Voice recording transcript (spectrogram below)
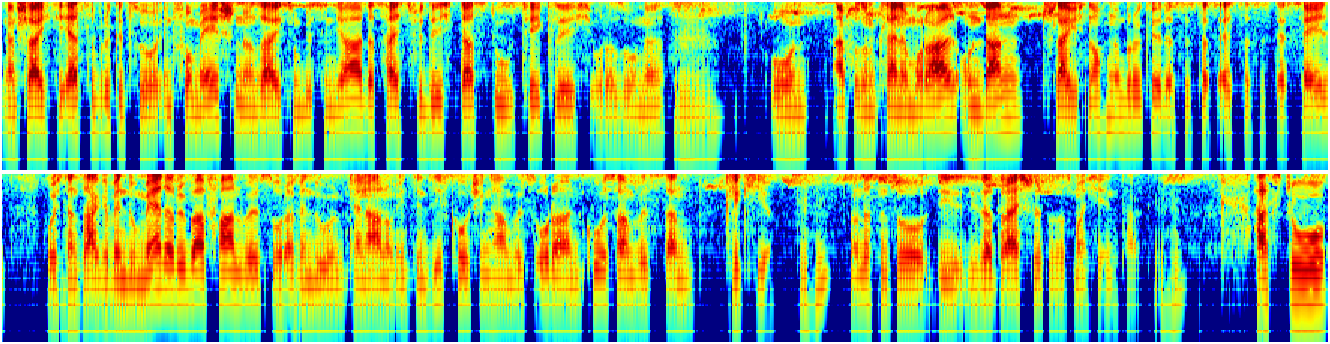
Dann schlage ich die erste Brücke zur Information und sage ich so ein bisschen, ja, das heißt für dich, dass du täglich oder so, ne? Mhm. Und einfach so eine kleine Moral. Und dann schlage ich noch eine Brücke, das ist das S, das ist der Sale, wo ich dann sage, wenn du mehr darüber erfahren willst oder mhm. wenn du, keine Ahnung, Intensivcoaching haben willst oder einen Kurs haben willst, dann klick hier. Mhm. Und das sind so die, dieser drei Schritte und das mache ich jeden Tag. Hast du,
